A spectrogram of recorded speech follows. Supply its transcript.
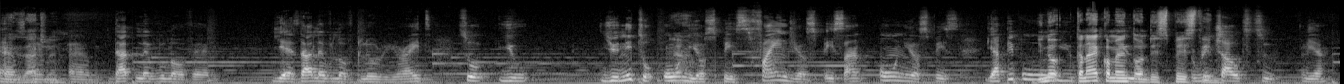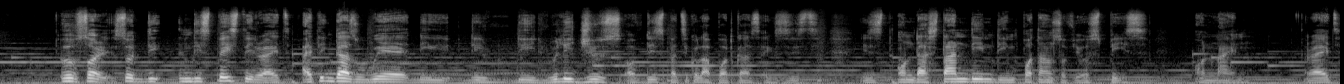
um, Exactly. um, um, that level of um, yes that level of glory right so you you need to own Yeah. your space find your space and own your space there are people who You know, you can I comment on the space thing? reach out to yeah Oh, sorry. So the in the space thing, right? I think that's where the the the really juice of this particular podcast exists is understanding the importance of your space online, right?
